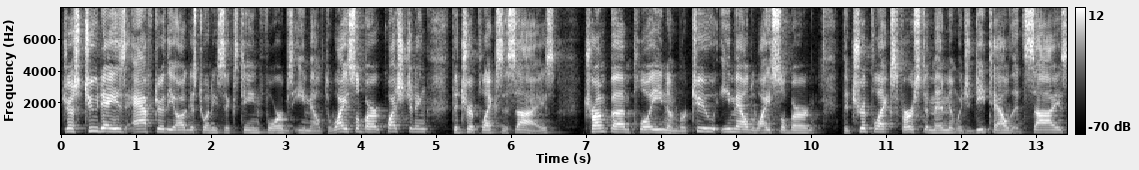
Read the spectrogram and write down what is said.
just two days after the August 2016 Forbes email to Weisselberg questioning the triplex's size, Trump employee number two emailed Weisselberg the triplex First Amendment, which detailed its size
